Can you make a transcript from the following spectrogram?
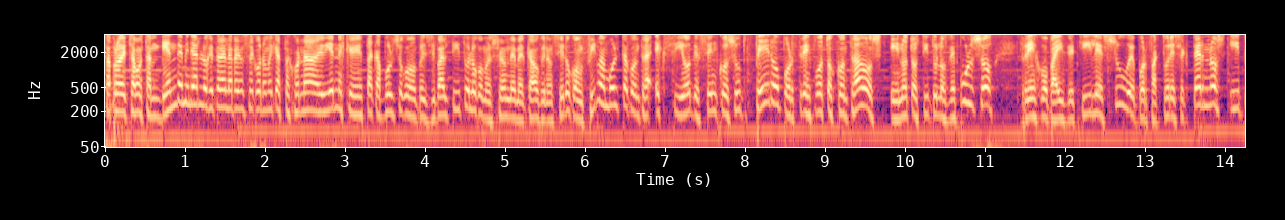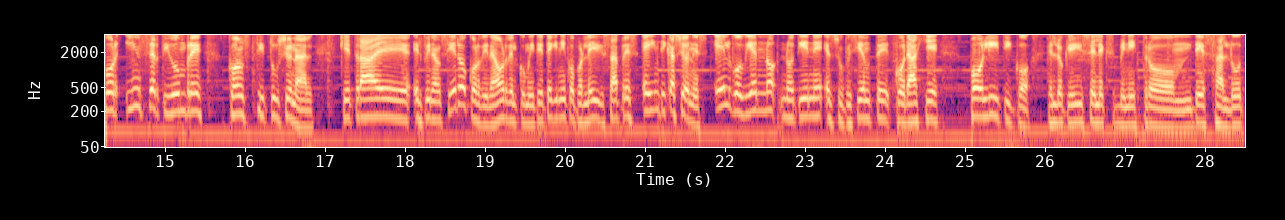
Aprovechamos también de mirar lo que trae la prensa económica esta jornada de viernes que destaca Pulso como principal título. Comisión de Mercado Financiero confirma multa contra ex CEO de Cencosud, pero por tres votos contra dos. En otros títulos de Pulso, riesgo país de Chile, sube por factores externos y por incertidumbre constitucional que trae el financiero, coordinador del Comité Técnico por Ley de SAPRES e indicaciones. El gobierno no tiene el suficiente coraje político, es lo que dice el exministro de Salud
